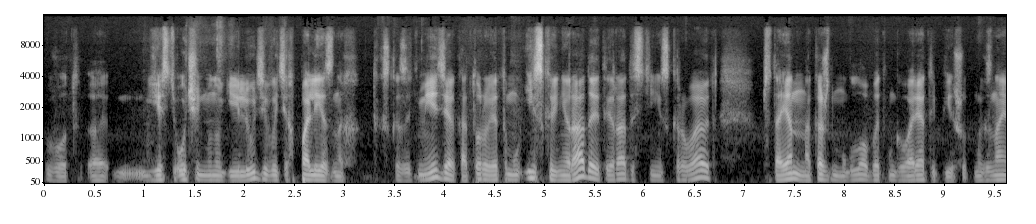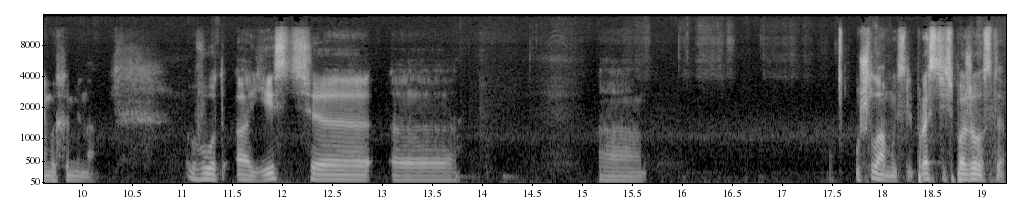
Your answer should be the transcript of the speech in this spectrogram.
Вот. э, Есть очень многие люди в этих полезных, так сказать, медиа, которые этому искренне рады, этой радости не скрывают, постоянно на каждом углу об этом говорят и пишут. Мы знаем их имена. Вот. А есть э, э, а, ушла мысль, простите, пожалуйста.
